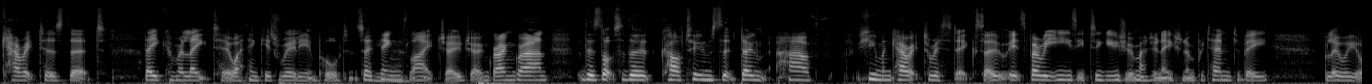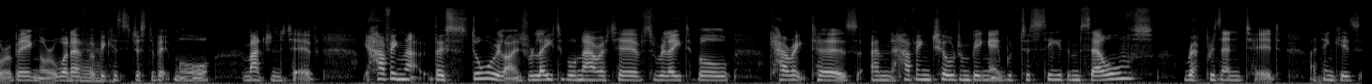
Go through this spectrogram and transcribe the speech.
characters that they can relate to, I think is really important. So things like Jojo and Gran Gran, there's lots of the cartoons that don't have human characteristics, so it's very easy to use your imagination and pretend to be Bluey or a Bing or whatever Yeah. because it's just a bit more imaginative. Having that those storylines, relatable narratives, relatable characters, and having children being able to see themselves represented, I think is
